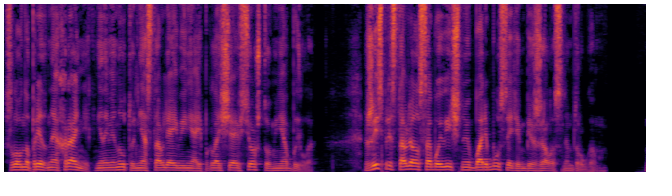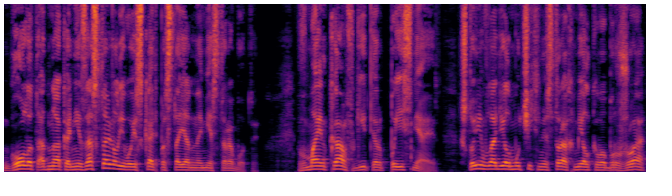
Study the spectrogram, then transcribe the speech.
словно преданный охранник, ни на минуту не оставляя меня и поглощая все, что у меня было. Жизнь представляла собой вечную борьбу с этим безжалостным другом. Голод, однако, не заставил его искать постоянное место работы. В «Майнкамф» Гитлер поясняет, что им владел мучительный страх мелкого буржуа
